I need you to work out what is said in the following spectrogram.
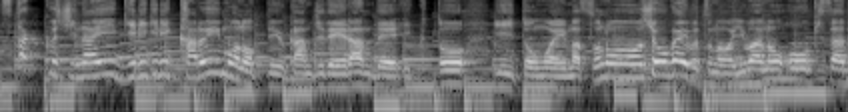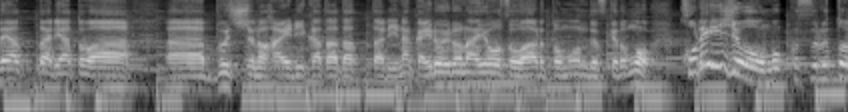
スタックしないギリギリ軽いものっていう感じで選んでいくといいと思います。その障害物の岩の大きさであったりあとはあブッシュの入り方だったりなんかいろいろな要素はあると思うんですけどもこれ以上重くすると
